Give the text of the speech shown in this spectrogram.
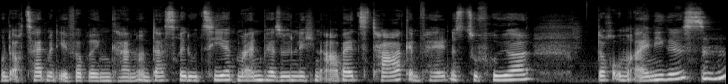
und auch Zeit mit ihr verbringen kann. Und das reduziert meinen persönlichen Arbeitstag im Verhältnis zu früher doch um einiges. Mhm.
